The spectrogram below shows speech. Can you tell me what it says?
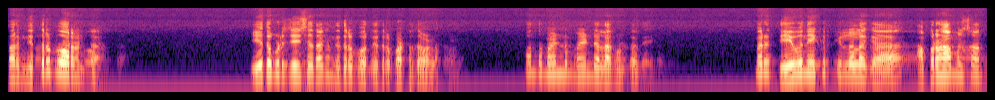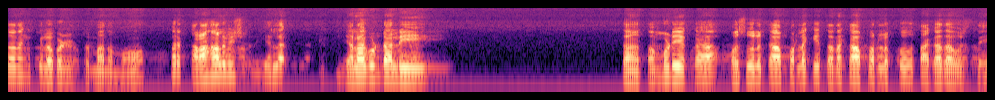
మరి నిద్రపోరంట. ఏదో ఒకటి చేసేదాకా నిద్రపోరు నిద్ర పట్టదు వాళ్ళకి. కొంత మైండ్ మైండ్ ఎలాగుంటుంది మరి దేవుని యొక్క పిల్లలుగా అబ్రహాము సంతానంగా పిలువబడి మనము మరి కలహాల విషయం ఎలా ఎలాగుండాలి? తన తమ్ముడి యొక్క పశువుల కాపర్లకి తన కాపర్లకు తగాదా వస్తే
